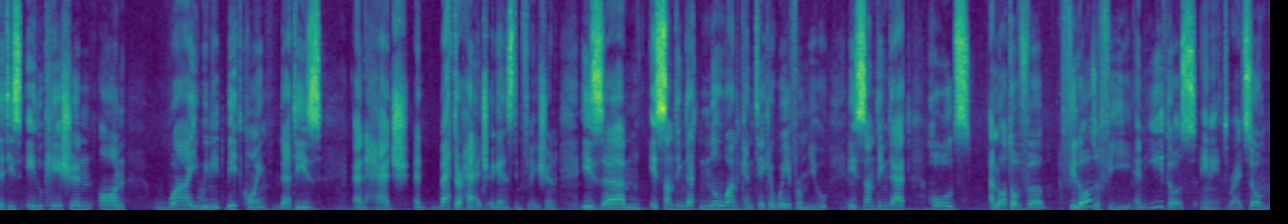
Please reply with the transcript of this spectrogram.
that is education on why we need bitcoin that is and hedge and better hedge against inflation is um, is something that no one can take away from you. Is something that holds a lot of uh, philosophy and ethos in it, right? So.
